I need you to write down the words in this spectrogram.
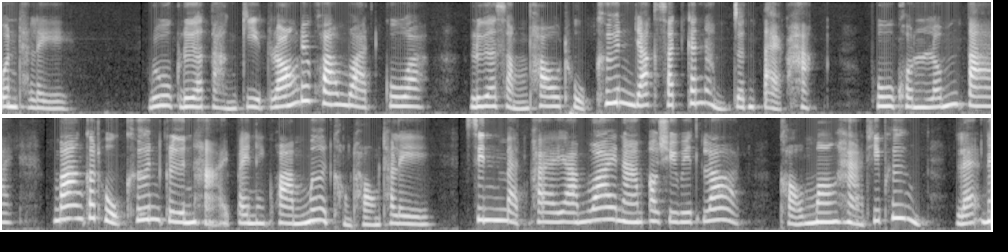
ก้นทะเล ลูกเรือต่างกรีดร้องด้วยความหวาดกลัว เรือสำเภาถูกคลื่นยักษ์ซัดกระหน่ำจนแตกหัก ผู้คนล้มตาย บ้างก็ถูกคลื่นกลืนหายไปในความมืดของท้องทะเล ซินแบดพยายามว่ายน้ำเอาชีวิตรอด เขามองหาที่พึ่ง และใน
